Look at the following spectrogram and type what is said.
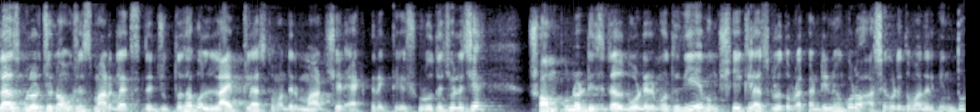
ক্লাসগুলোর জন্য অবশ্যই স্মার্ট ক্লাসেতে যুক্ত থাকো। লাইভ ক্লাস তোমাদের মার্চের এক তারিখ থেকে শুরু হতে চলেছে। সম্পূর্ণ ডিজিটাল বোর্ডের মধ্যে দিয়ে এবং সেই ক্লাসগুলো তোমরা কন্টিনিউ করো। আশা করি তোমাদের কিন্তু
